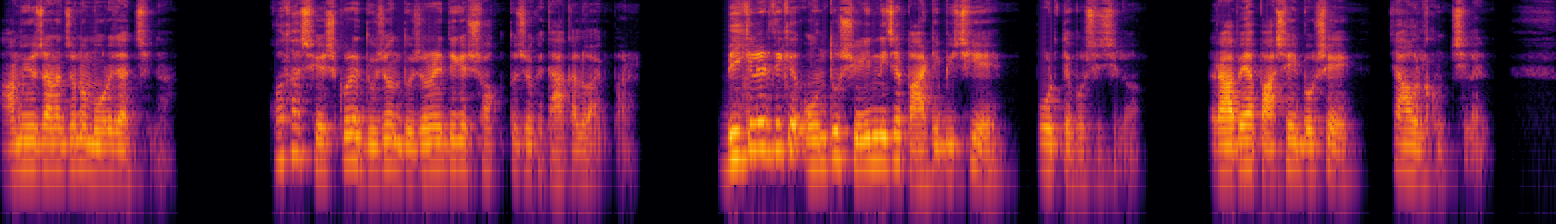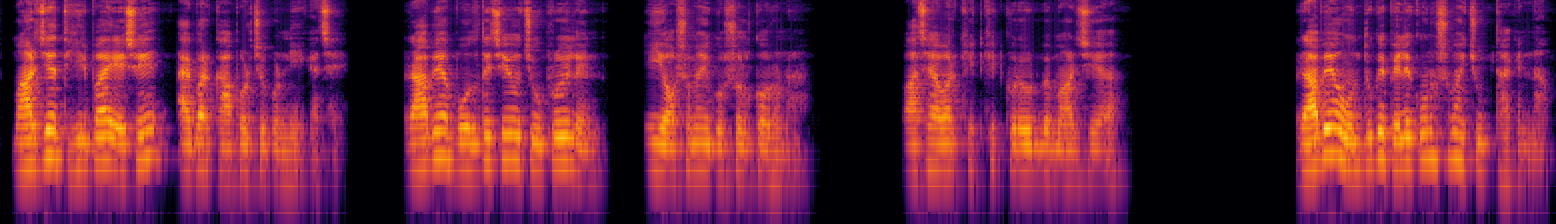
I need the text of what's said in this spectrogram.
আমিও জানার জন্য মরে যাচ্ছি না। কথা শেষ করে দুজন দুজনের দিকে শক্ত চোখে তাকালো একবার। বিকেলের দিকে অন্তু সিঁড়ির নিচে পাটি বিছিয়ে পড়তে বসেছিল। রাবেয়া পাশেই বসে চাউল খুঁজছিলেন। মার্জিয়া ধীর পায়ে এসে একবার কাপড় চোপড় নিয়ে গেছে। রাবেয়া বলতে চেয়েও চুপ রইলেন, এই অসময়ে গোসল করো না। পাছে আবার খিটখিট করে উঠবে মার্জিয়া। রাবেয়া অন্তুকে পেলে কোনো সময় চুপ থাকেন না।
